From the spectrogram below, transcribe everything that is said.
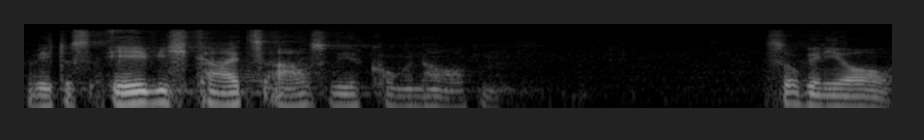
wird das Ewigkeitsauswirkungen haben. So genial.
